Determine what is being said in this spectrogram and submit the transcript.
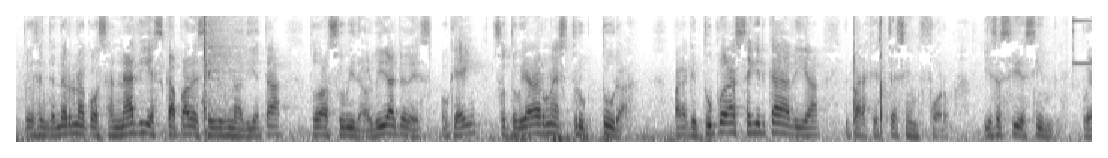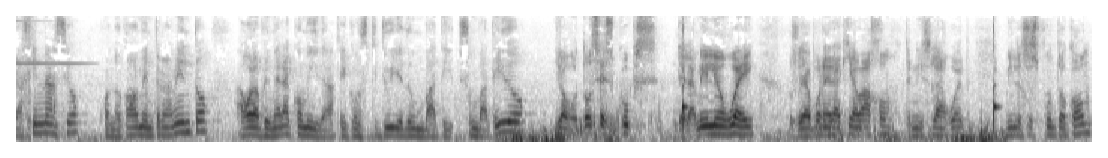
Entonces, entender una cosa, nadie es capaz de seguir una dieta toda su vida. Olvídate de eso, ¿ok? So, te voy a dar una estructura para que tú puedas seguir cada día y para que estés en forma. Y es así de simple. Voy al gimnasio, cuando acabo mi entrenamiento, hago la primera comida que constituye de un batido. Es un batido, yo hago dos scoops de la Million Way, os voy a poner aquí abajo, tenéis la web miliosus.com,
